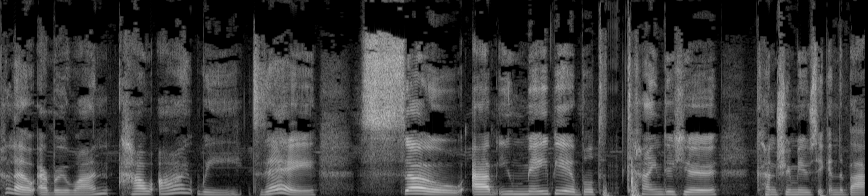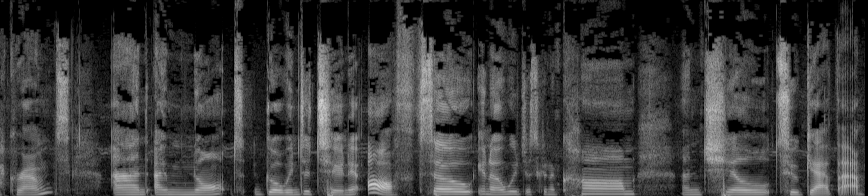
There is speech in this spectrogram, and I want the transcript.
Hello, everyone. How are we today? So, um, you may be able to kind of hear country music in the background, and I'm not going to turn it off. So, you know, we're just going to calm and chill together.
